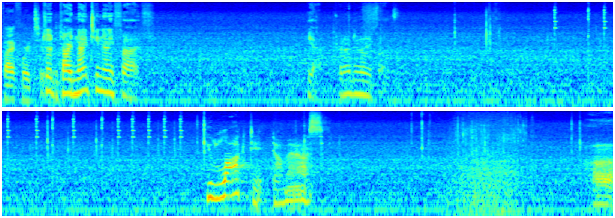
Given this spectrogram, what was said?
542. Tied 1995. Can I do anything? You locked it, dumbass. Uh.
